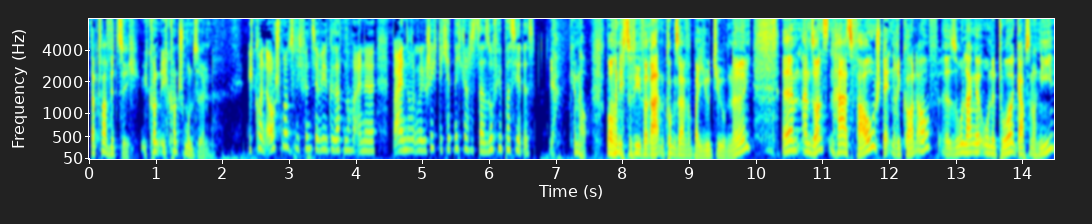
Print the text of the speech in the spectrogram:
das war witzig. Ich konnte ich konnt schmunzeln. Ich konnte auch schmunzeln. Ich finde es ja, wie gesagt, noch eine beeindruckende Geschichte. Ich hätte nicht gedacht, dass da so viel passiert ist. Ja, genau. Wollen wir nicht zu viel verraten, gucken Sie einfach bei YouTube. Ne? Ähm, ansonsten, HSV stellt einen Rekord auf. Äh, so lange ohne Tor gab es noch nie.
